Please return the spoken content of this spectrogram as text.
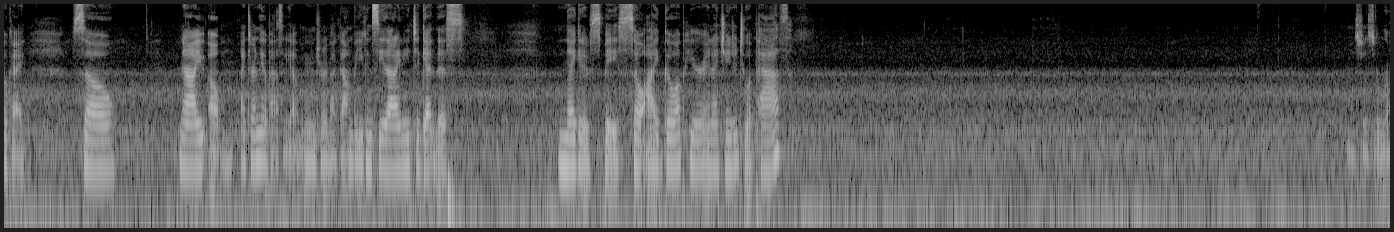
Okay, so now you, oh, I turned the opacity up. I'm to turn it back down, but you can see that I need to get this negative space. So I go up here and I change it to a path. It's just a rough.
